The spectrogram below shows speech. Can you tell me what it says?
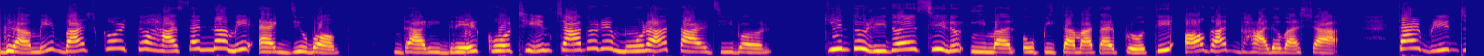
গ্রামে বাস করত হাসান নামে এক যুবক। দারিদ্র্যের কঠিন চাদরে মোড়া তার জীবন। কিন্তু হৃদয়ে ছিল ঈমান ও পিতামাতার প্রতি অগাধ ভালোবাসা। তার বৃদ্ধ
